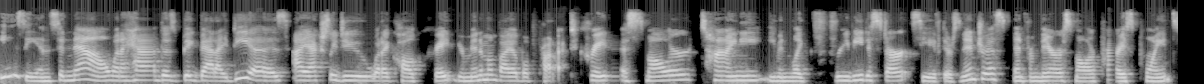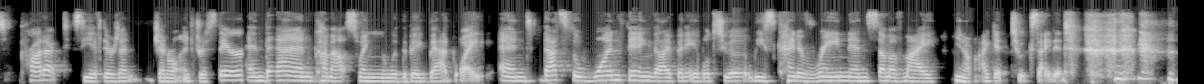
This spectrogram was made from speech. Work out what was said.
easy. And so now when I have those big bad ideas, I actually do what I call create your minimum viable product, create a smaller, tiny, even like freebie to start, see if there's an interest. Then from there, a smaller price point product, see if there's a general interest there, and then come out swinging with the big bad boy. And that's the one thing that I've been able to at least kind of rein in some of my, you know, I get too excited.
